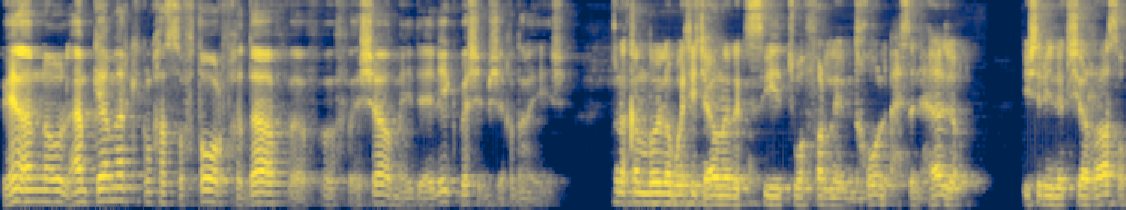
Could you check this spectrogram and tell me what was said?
في حين أنه العام كامل كيكون خاصو فطور في غدا في, عشاء إلى ذلك باش باش يقدر يعيش. أنا كنظن إلا بغيتي تعاون هذاك السيد توفر ليه الدخول أحسن حاجة. يشري داك الشيء لراسو.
